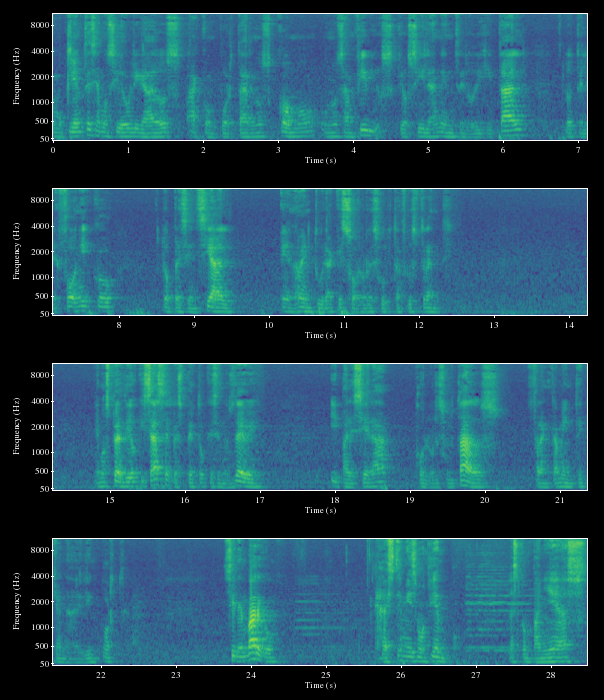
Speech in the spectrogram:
como clientes hemos sido obligados a comportarnos como unos anfibios que oscilan entre lo digital, lo telefónico, lo presencial, en una aventura que solo resulta frustrante. Hemos perdido quizás el respeto que se nos debe y pareciera por los resultados, francamente, que a nadie le importa. Sin embargo, a este mismo tiempo, las compañías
